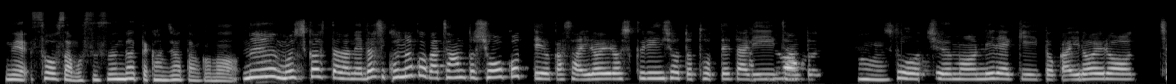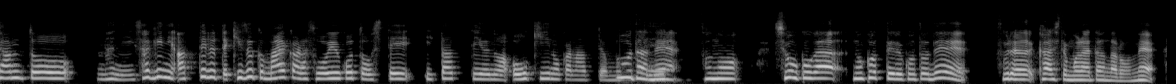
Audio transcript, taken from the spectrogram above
ね、捜査も進んだって感じだったのかな？ねえ、もしかしたらね、だしこの子がちゃんと証拠っていうかさ、いろいろスクリーンショット撮ってたあり、ちゃんとうん。そう、注文履歴とかいろいろちゃんと何、詐欺に遭ってるって気づく前からそういうことをしていたっていうのは大きいのかなって思そうだって。ね。その証拠が残ってることで、それ返してもらえたんだろうね。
